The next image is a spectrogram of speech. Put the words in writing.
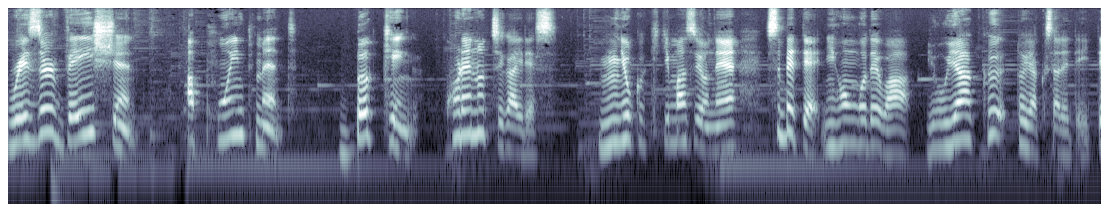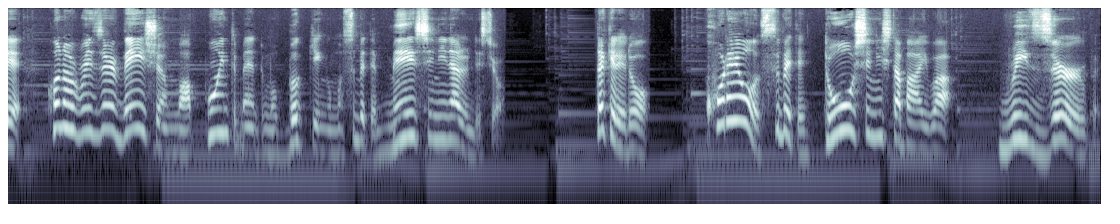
reservation, appointment, booking これの違いです。うん、よく聞きますよね。すべて日本語では予約と訳されていて、この reservation も appointment も booking もすべて名詞になるんですよ。だけれど、これをすべて動詞にした場合は reserve,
